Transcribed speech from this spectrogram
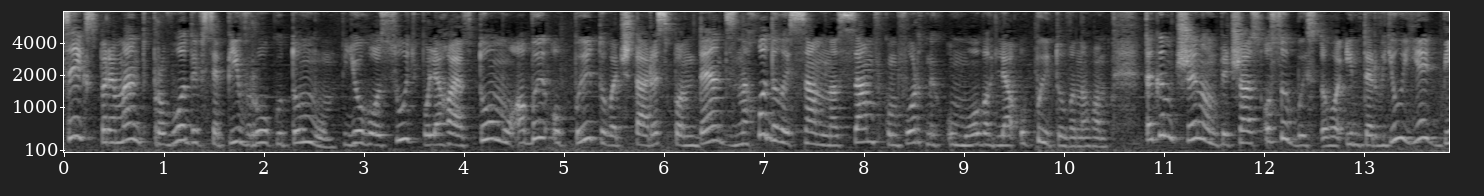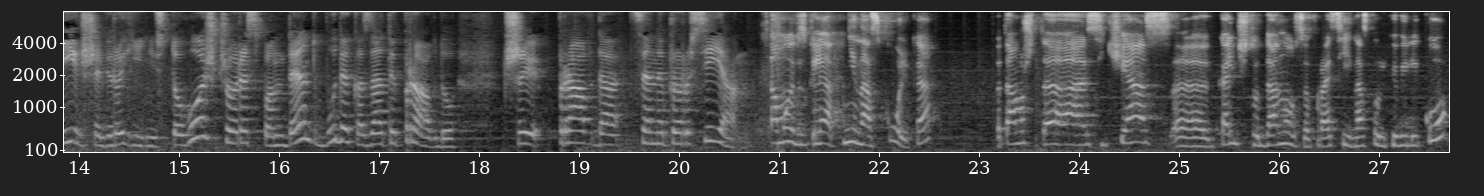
Цей експеримент проводився півроку тому. Його суть полягає в тому, аби опитувач та респондент знаходились сам на сам в комфортних умовах для опитуваного. Таким чином, під час особистого інтерв'ю є більша вірогідність того, що респондент буде казати правду. Чи правда це не про росіян? На мой взгляд, не насколько. Потому что сейчас э, количество доносов в России настолько велико,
